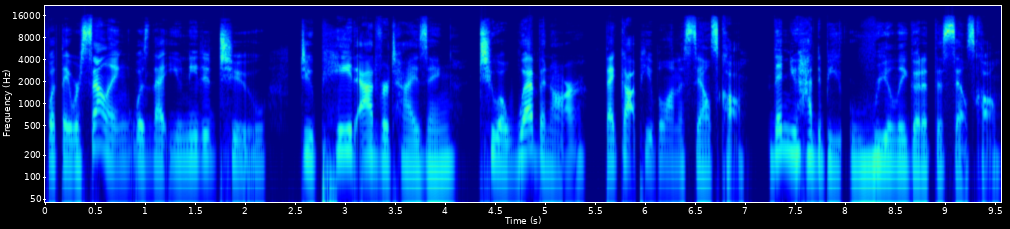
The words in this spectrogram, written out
What they were selling was that you needed to do paid advertising to a webinar that got people on a sales call. Then you had to be really good at this sales call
